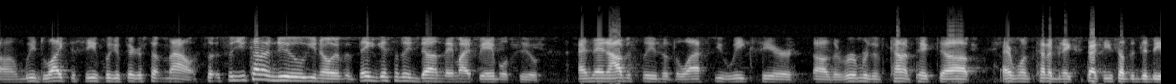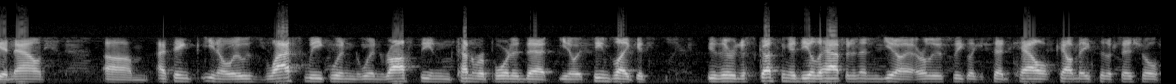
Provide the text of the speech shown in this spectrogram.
Um, we'd like to see if we could figure something out. So, so you kind of knew, you know, if, if they could get something done, they might be able to. And then obviously the, the last few weeks here, uh, the rumors have kind of picked up everyone's kind of been expecting something to be announced. Um, I think you know it was last week when when Rothstein kind of reported that you know it seems like it's they're discussing a deal to happen, and then you know earlier this week, like you said, Cal Cal makes it official.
